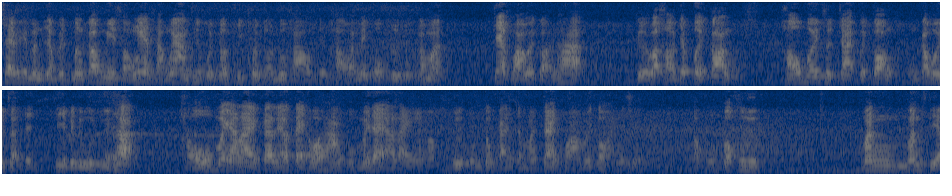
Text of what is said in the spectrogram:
ใช่ไหมมันจะเป็นมันก็มีสองแง่สามงามที่คนเขาคิดคนเขาดูข่าวเขียนข่าวไว้ไม่ครบคือผมก็มาแจ้งความไว้ก่อนถ้าเกิดว่าเขาจะเปิดกล้องเขาบริสุทธิ์ใจเปิดกล้อง ผมก็บริสุทธิ์ใจที่จะไปดูหรือถ้าเขาไม่อะไรก็แล้ว แต่เพราะทางผมไม่ได้อะไรไงครับคือผมต้องการจะมาแจ้งความไว้ก่อนเฉยๆครับผมก็คือ มันมันเสีย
